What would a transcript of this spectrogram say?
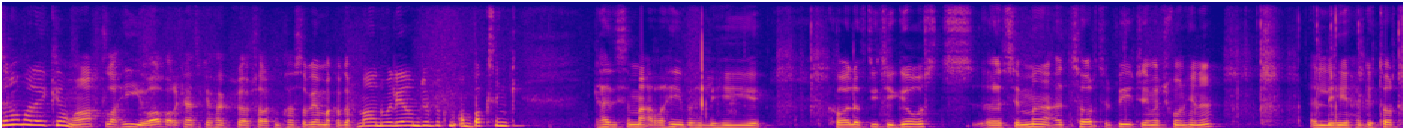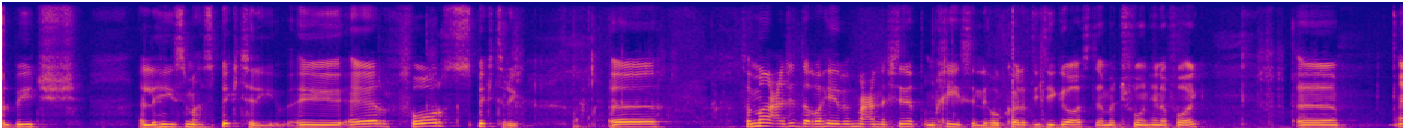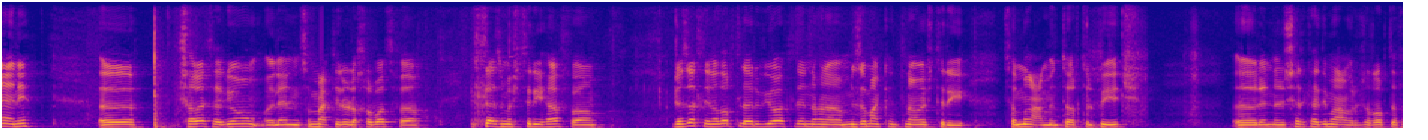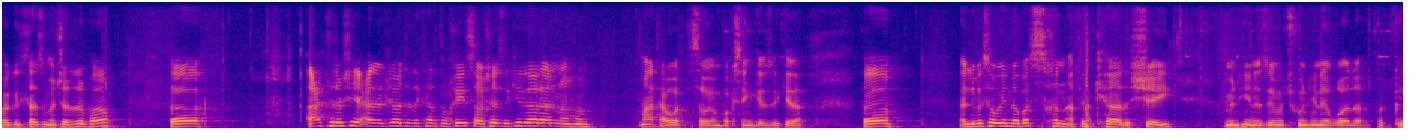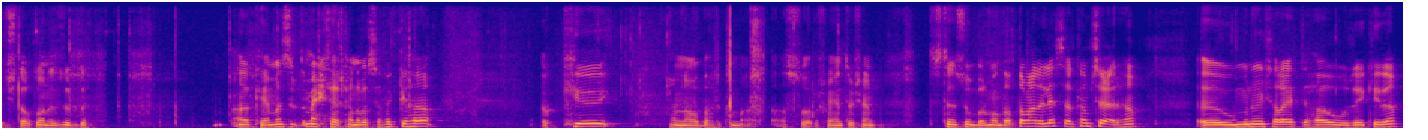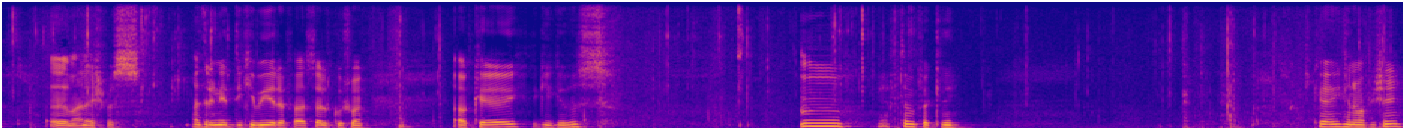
السلام عليكم ورحمة الله وبركاته. كيف حالكم شباب؟ شاركم بخير طبيعي معكم عبد الرحمن واليوم جيب لكم unboxing لهذه السماعة الرهيبة اللي هي Call of Duty Ghost سماعة Turtle Beach زي ما تشوفون هنا. اللي هي حق Turtle Beach اللي هي اسمها Spectre Ear Force Spectre سماعة جدا رهيبة مع ان شريط مخيس اللي هو Call of Duty Ghost لما تشوفون هنا فوق. آه، يعني آه، شريتها اليوم لأن سماعتي الاولى خربت فقلت لازم أشتريها ف جازت لي نظرت لها ريفيوات لأنه أنا من زمان كنت ناوي أشتري سماعة من Turtle Beach آه، لأن الشركة هذه ما عمري جربتها فقلت لازم أجربها. ف اعتذر شيء على الجودة إذا كانت رخيصة أو شيء زي كذا لأنه ما تعودت أسوي unboxing زي كذا. ف اللي بسوي إنه بس خلنا أفك هذا الشيء من هنا زي ما تشوفون هنا يبغى له فكه تشترطون الزبدة. okay ما الزبده ما يحتاج خلنا بس أفكها. okay. خلنا أوضح لكم الصورة شوي أنتم عشان تستنسون بالمنظر. طبعا اللي يسأل كم سعرها أه ومن وين شريتها وزي كذا. أه معليش بس أدري إن يدي كبيرة فاسألكوا شوي. okay دقيقة بس. امم كيف تنفك ذي. okay هنا ما في شيء.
